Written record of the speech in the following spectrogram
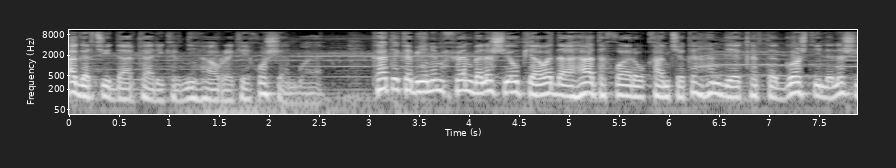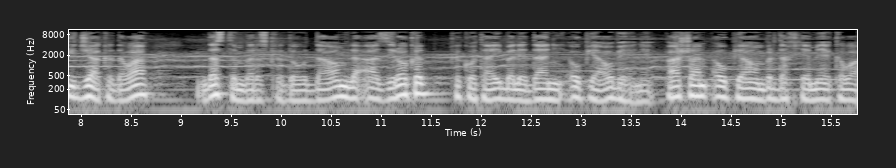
ئەگەرچی دارکاریکردنی هاوڕێکەی خۆشیان وایە کاتێک کە بینم خوێن بە لەشی ئەو پیاوەدا هاتە خوارە و قامچەکە هەندێک کەرتە گۆشتی لە لەشی جیا کردەوە دەستم بەرز کردەوە و داوام لە ئازیرۆ کرد کە کۆتایی بە لێدانی ئەو پیاوە بهێنێ، پاشان ئەو پیاوەم بردە خێمەیەکەوە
